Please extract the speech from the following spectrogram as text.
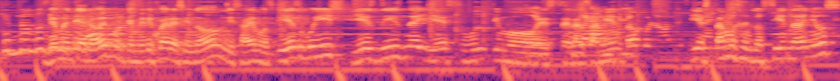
yo me enteré hoy porque me dijo Eres, y no, ni sabemos. Y es Wish, y es Disney, y es su último este, lanzamiento. Y estamos en los 100 años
